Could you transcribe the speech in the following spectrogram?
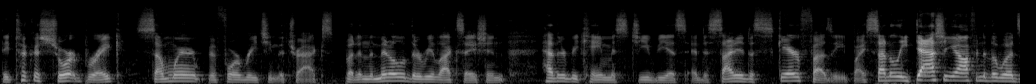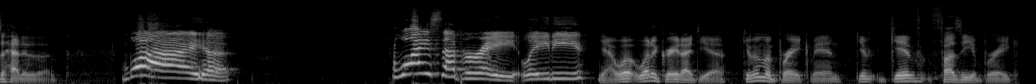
They took a short break somewhere before reaching the tracks, but in the middle of their relaxation, Heather became mischievous and decided to scare Fuzzy by suddenly dashing off into the woods ahead of them. Why? Why separate, lady? Yeah, what what a great idea. Give him a break, man. Give give Fuzzy a break.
